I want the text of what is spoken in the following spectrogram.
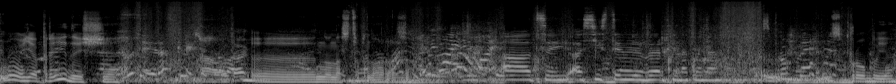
Ну, я приїду ще е, ну, наступного разу. А цей а сісти верхи на коня. Спробуйте. Спробую.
